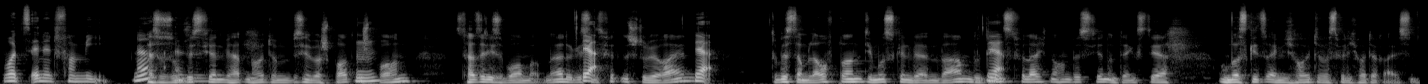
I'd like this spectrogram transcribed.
what's in it for me. Ne? Also so ein also, bisschen, wir hatten heute ein bisschen über Sport mhm. gesprochen ist tatsächlich das Warm-up. Ne? Du gehst ja. ins Fitnessstudio rein, ja. du bist am Laufband, die Muskeln werden warm, du denkst ja. vielleicht noch ein bisschen und denkst dir, um was geht es eigentlich heute, was will ich heute reißen?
